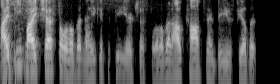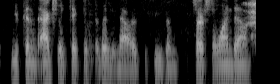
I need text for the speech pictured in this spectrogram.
I beat my chest a little bit. Now you get to beat your chest a little bit. How confident do you feel that you can actually take this division now as the season starts to wind down?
